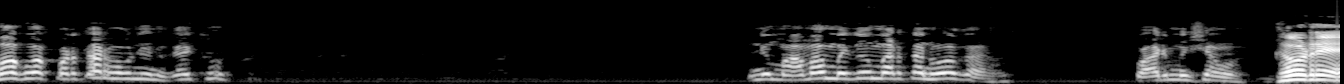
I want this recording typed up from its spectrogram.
ಹೋಗ್ ಹೋಗ್ ಕೊಡ್ತಾರ ಹೋಗಿ ನಿನ್ಗೆ ಆಯ್ತು ನಿಮ್ಮ ಮಾಮ ಮದುವೆ ಮಾಡ್ತಾನೆ ಹೋಗ. ಕ್ವಾರಿ ಮಿಷ ಗೌಡ್ರೆ?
